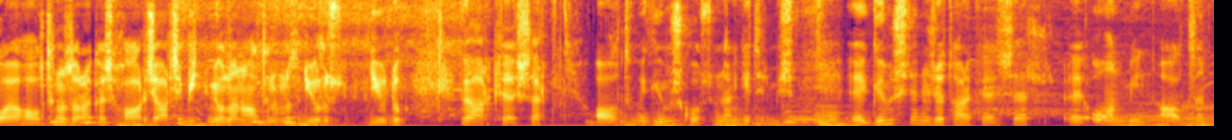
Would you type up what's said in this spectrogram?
bayağı altınımız var arkadaşlar. Harcı harcı bitmiyor lan altınımız diyoruz diyorduk. Ve arkadaşlar altın ve gümüş kostümler getirmiş. Ee, gümüşten ücret arkadaşlar e, 10.000 altın.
